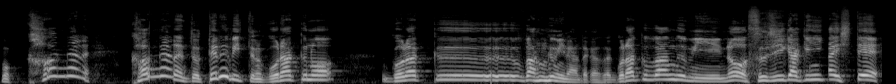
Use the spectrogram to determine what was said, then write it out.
もう考えない、考えないとテレビってのは娯楽の、娯楽番組なんだからさ、娯楽番組の筋書きに対して、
